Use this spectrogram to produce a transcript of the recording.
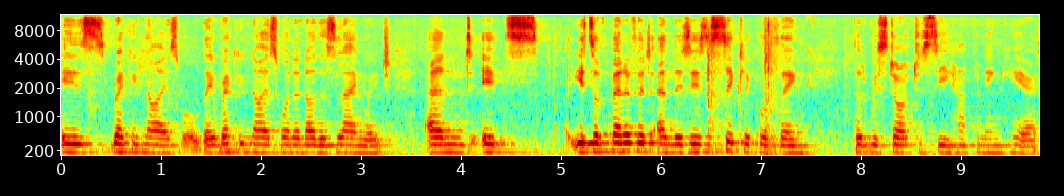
is recognizable. They recognize one another's language, and it's it's of benefit, and this is a cyclical thing that we start to see happening here.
